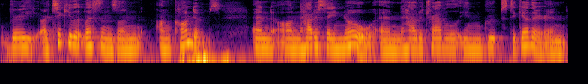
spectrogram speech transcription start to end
very articulate lessons on, on condoms and on how to say no and how to travel in groups together. And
